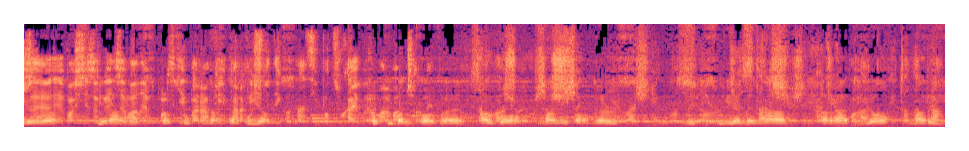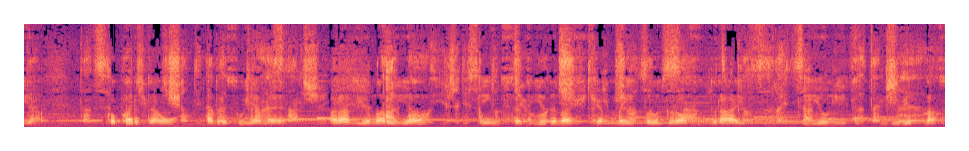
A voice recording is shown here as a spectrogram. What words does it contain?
że właśnie wspieramy zorganizowane w polskiej parafii, parafii Świętej. Kotacji. Podsłuchajmy Roman bankowe albo money orders właśnie wypisujemy na Radio po Kopertę 90 i nawet adresujemy. Radio młodsi, 511 to nie przychodzą Maple Grove Drive Unit to także 19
